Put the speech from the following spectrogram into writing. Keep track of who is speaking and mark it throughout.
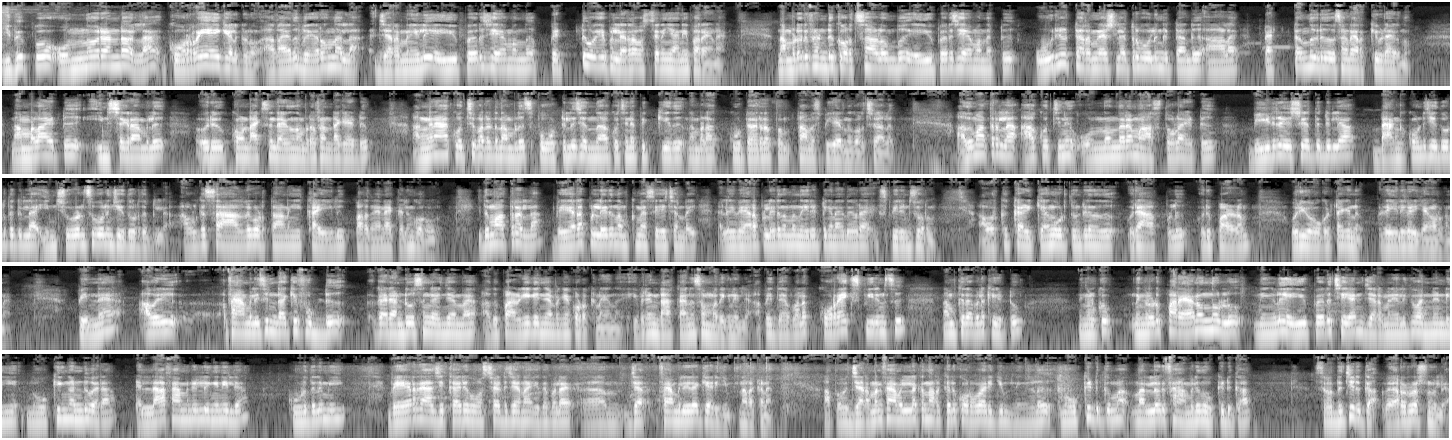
Speaker 1: ഇതിപ്പോ ഒന്നോ രണ്ടോ അല്ല കുറേ ആയി കേൾക്കണു. അതായത് വേറൊന്നല്ല ജർമ്മനിയിൽ യു പേർ ചെയ്യാൻ വന്ന് പെട്ടുപോയ പിള്ളേരുടെ അവസ്ഥയാണ് ഞാനീ പറയണേ. നമ്മുടെ ഒരു ഫ്രണ്ട് കുറച്ച് നാൾ മുമ്പ് യു പേർ ചെയ്യാൻ വന്നിട്ട് ഒരു ടെർമിനേഷൻ ലെറ്റർ പോലും കിട്ടാണ്ട് ആളെ പെട്ടെന്ന് ഒരു ദിവസം കൂടെ ഇറക്കി വിടായിരുന്നു. നമ്മളായിട്ട് ഇൻസ്റ്റാഗ്രാമിൽ ഒരു കോണ്ടാക്ട്സ് ഉണ്ടായിരുന്നു നമ്മുടെ ഫ്രണ്ടൊക്കെ ആയിട്ട്. അങ്ങനെ ആ കൊച്ചു പറഞ്ഞിട്ട് നമ്മൾ സ്പോട്ടിൽ ചെന്ന് ആ കൊച്ചിനെ പിക്ക് ചെയ്ത് നമ്മുടെ കൂട്ടുകാരോടൊപ്പം താമസിപ്പിക്കായിരുന്നു കുറച്ച് ആൾ അതുമാത്രമല്ല ആ കൊച്ചിന് ഒന്നൊന്നര മാസത്തോളമായിട്ട് വീട് രജിസ്റ്റർ ചെയ്തിട്ടില്ല ബാങ്ക് അക്കൗണ്ട് ചെയ്തു കൊടുത്തിട്ടില്ല ഇൻഷുറൻസ് പോലും ചെയ്തു കൊടുത്തിട്ടില്ല. അവൾക്ക് സാലറി കൊടുത്താണെങ്കിൽ കയ്യിൽ പറഞ്ഞതിനേക്കാളും കുറവ്. ഇത് മാത്രമല്ല വേറെ പിള്ളേർ നമുക്ക് മെസ്സേജ് അയച്ചിട്ടുണ്ടായി. അല്ലെങ്കിൽ വേറെ പിള്ളേർ നമ്മൾ നേരിട്ട് ഇങ്ങനെ ഇതേപോലെ എക്സ്പീരിയൻസ് പറഞ്ഞു. അവർക്ക് കഴിക്കാൻ കൊടുത്തുകൊണ്ടിരുന്നത് ഒരു ആപ്പിൾ ഒരു പഴം ഒരു യോഗട്ടൊക്കെയാണ് ഡെയിലി കഴിക്കാൻ കൊടുക്കണേ. പിന്നെ അവർ ഫാമിലീസ് ഉണ്ടാക്കിയ ഫുഡ് രണ്ടു ദിവസം കഴിഞ്ഞ അത് പഴകി കഴിഞ്ഞാൽ കൊടുക്കണേന്ന്. ഇവരുണ്ടാക്കാനും സമ്മതിക്കണില്ല. അപ്പോൾ ഇതേപോലെ കുറേ എക്സ്പീരിയൻസ് നമുക്ക് ഇതേപോലെ കേട്ടു. നിങ്ങൾക്ക് നിങ്ങളോട് പറയാനൊന്നുള്ളൂ. നിങ്ങൾ എ യു പേര് ചെയ്യാൻ ജർമ്മനിയിലേക്ക് വന്നിട്ടുണ്ടെങ്കിൽ നോക്കിയും കണ്ടു വരാം. എല്ലാ ഫാമിലിയിലും ഇങ്ങനെയില്ല. കൂടുതലും ഈ വേറെ രാജ്യക്കാർ ഹോസ്റ്റായിട്ട് ചെയ്യണ ഇതേപോലെ ഫാമിലിയിലൊക്കെ ആയിരിക്കും നടക്കണേ. അപ്പോൾ ജർമ്മൻ ഫാമിലിയിലൊക്കെ നടക്കൽ കുറവായിരിക്കും. നിങ്ങൾ നോക്കിയെടുക്കുമ്പോൾ നല്ലൊരു ഫാമിലി നോക്കിയെടുക്കുക. ശ്രദ്ധിച്ചെടുക്കുക. വേറൊരു പ്രശ്നമില്ല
